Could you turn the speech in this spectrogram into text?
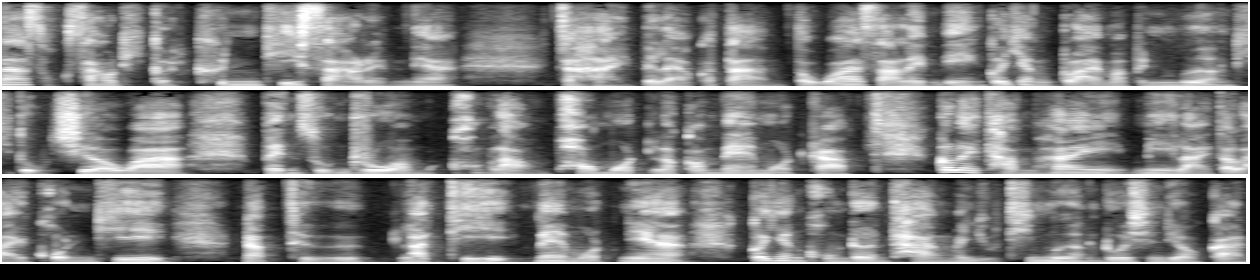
น่าโศกเศร้าที่เกิดขึ้นที่ซาเรมเนี่ยจะหายไปแล้วก็ตาม แต่ว่าซาเลมเองก็ยังกลายมาเป็นเมืองที่ถูกเชื่อว่า เป็นศูนย์รวมของเหล่าพ่อมดแล้วก็แม่มดครับ ก็เลยทำให้มีหลายต่อหลายคนที่นับถือลัทธิแม่มดเนี่ยก็ยังคงเดินทางมาอยู่ที่เมืองด้วยเช่นเดียวกัน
